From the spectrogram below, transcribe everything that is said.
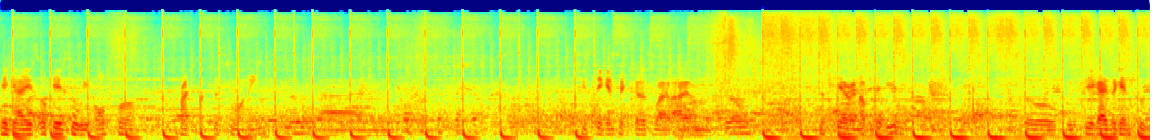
Hey guys, okay, so we offer breakfast this morning. She's taking pictures while I am just gearing up to eat. So we'll see you guys again soon.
